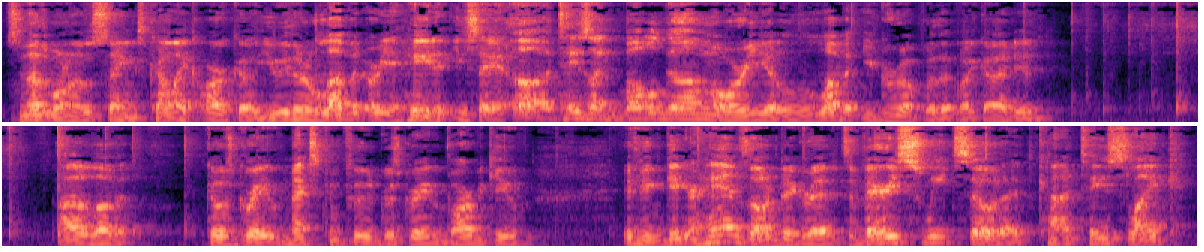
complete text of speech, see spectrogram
It's another one of those things, kind of like Arko. You either love it or you hate it. You say, oh, it tastes like bubble gum, or you love it. You grew up with it like I did. I love it. Goes great with Mexican food, goes great with barbecue. If you can get your hands on a Big Red, it's a very sweet soda. It kind of tastes like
